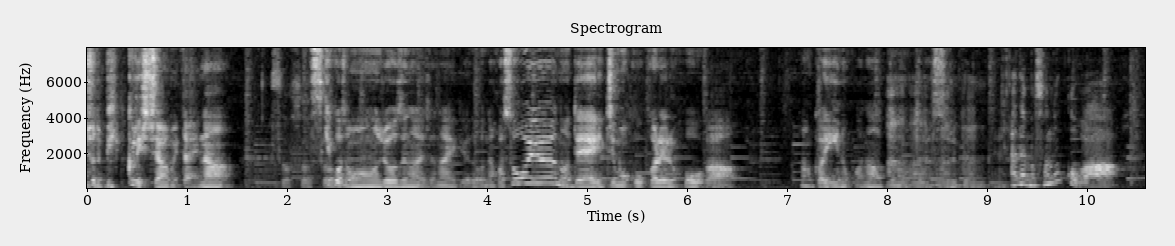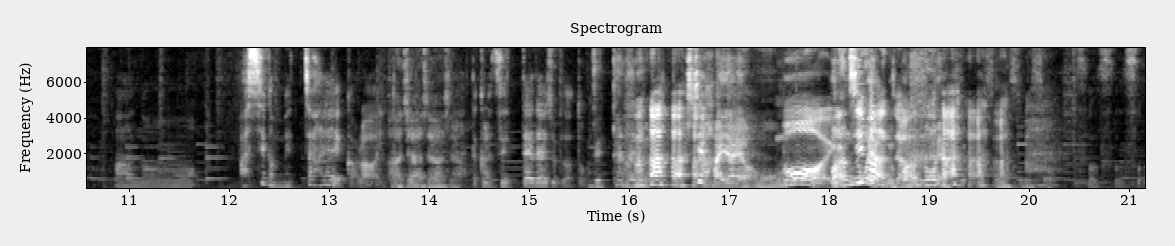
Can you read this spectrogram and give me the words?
ちょっとびっくりしちゃうみたいな。そうそう好きこそものの上手なれじゃないけどなんかそういうので一目置かれる方がなんかいいのかなと思ったりするけどね。あでもその子はあの足がめっちゃ速いからあじゃあじゃあじゃあ。だから絶対大丈夫だと思う。絶対大丈夫。足速いわもうもう一番じゃん。万能薬。そうそうそう。そうそうそう。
